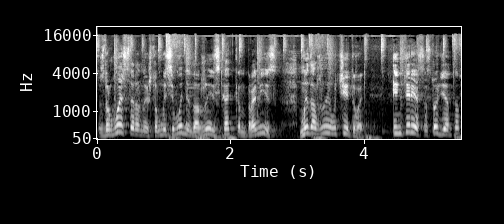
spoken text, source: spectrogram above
С другой стороны, что мы сегодня должны искать компромисс. Мы должны учитывать интересы студентов,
